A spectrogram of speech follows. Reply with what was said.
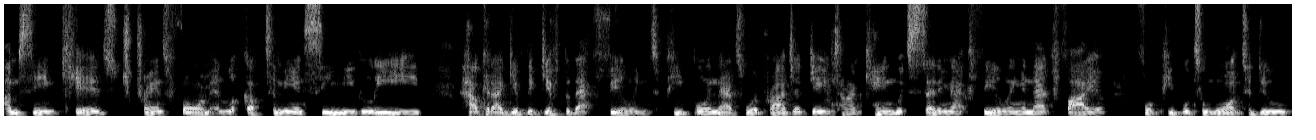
I'm seeing kids transform and look up to me and see me lead. How could I give the gift of that feeling to people? And that's where Project Game Time came with setting that feeling and that fire for people to want to do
